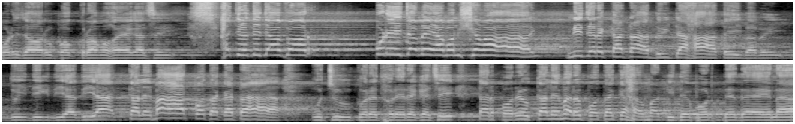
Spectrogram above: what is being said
পড়ে যাওয়ার উপক্রম হয়ে গেছে। হজরতে জাফর পড়ে যাবে এমন সময়, নিজের কাটা দুইটা হাত এইভাবে দুই দিক দিয়া দিয়া কালেমার পতাকাটা উঁচু করে ধরে রেখেছে। তারপরেও কালেমার পতাকা মাটিতে পড়তে দেয় না।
